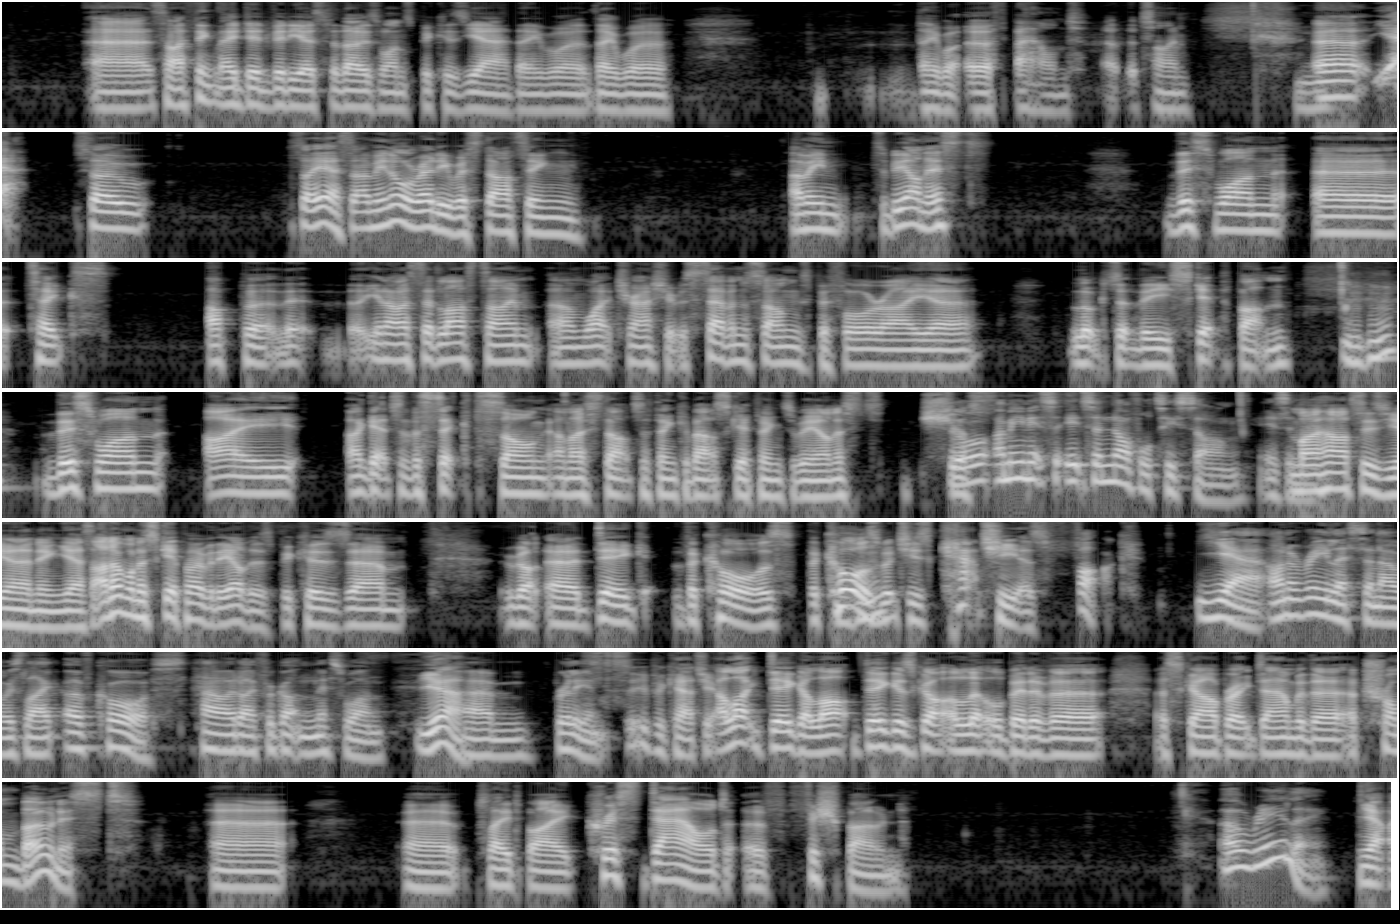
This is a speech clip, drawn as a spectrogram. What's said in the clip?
uh, so I think they did videos for those ones because yeah, they were they were they were earthbound at the time. Mm. Uh, yeah. So so yes, I mean already we're starting. I mean, to be honest, this one uh, takes up. Uh, the, you know, I said last time, um, White Trash. It was seven songs before I uh, looked at the skip button. hmm This one, I I get to the sixth song and I start to think about skipping. To be honest, Sure. Just- I mean, it's it's a novelty song, isn't my it? My heart is yearning. Yes, I don't want to skip over the others because um, we've got uh, Dig, the Cause, the because Mhm. which is catchy as fuck. Yeah. On a re-listen, I was like, of course. How had I forgotten this one? Yeah, Um, brilliant. super catchy. I like Dig a lot. Dig has got a little bit of a, a ska breakdown with a, a trombonist uh, uh, played by Chris Dowd of Fishbone. Oh, really? Yeah.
